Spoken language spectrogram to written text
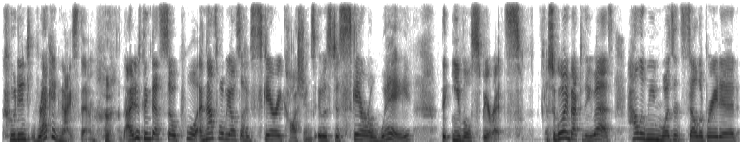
couldn't recognize them. I just think that's so cool. And that's why we also have scary costumes. It was to scare away the evil spirits. So going back to the US, Halloween wasn't celebrated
